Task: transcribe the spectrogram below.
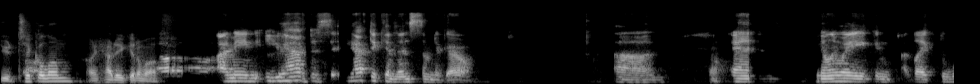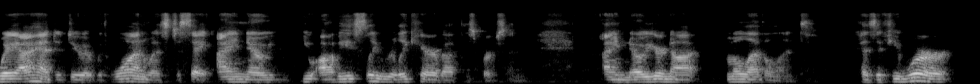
you tickle them? Like how do you get them off? Uh, I mean, you have to you have to convince them to go. Um, oh. And the only way you can, like the way I had to do it with one was to say, I know you obviously really care about this person. I know you're not malevolent because if you were,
